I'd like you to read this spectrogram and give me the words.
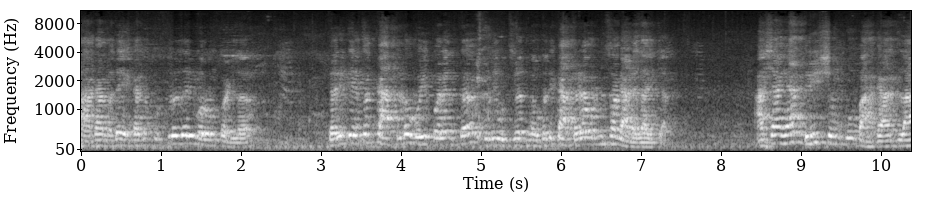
भागामध्ये एखादं कुत्र जरी मरून पडलं तरी त्याचं कातडं होईपर्यंत कुणी उचलत नव्हतं ते कातड्यावरून सुद्धा गाड्या जायच्या. अशा ह्या त्रिशंकू भागातला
